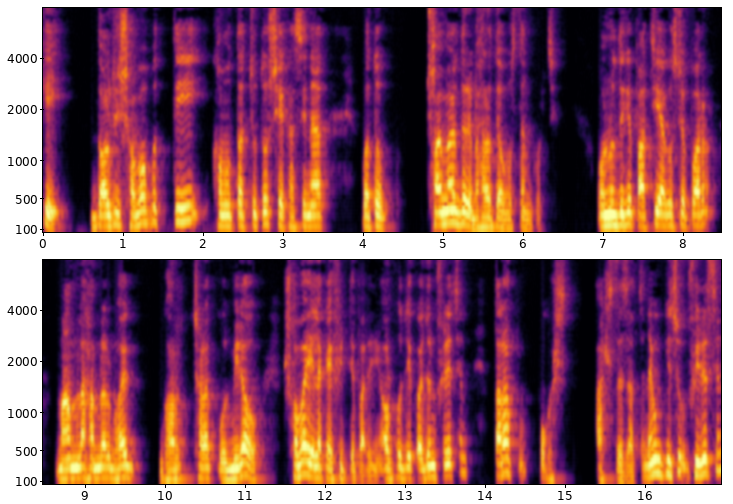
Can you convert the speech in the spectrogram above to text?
কি? দলটির সভাপতি ক্ষমতাচ্যুত শেখ হাসিনার গত ছয় মাস ধরে ভারতে অবস্থান করছে। অন্যদিকে পাঁচই আগস্টের পর মামলা, হামলার ভয়ে, ঘর ছাড়া কর্মীরাও সবাই এলাকায় ফিরতে পারেনি। অল্প যে কয়জন ফিরেছেন তারা প্রকাশ আসতে যাচ্ছেন এবং কিছু ফিরেছেন,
